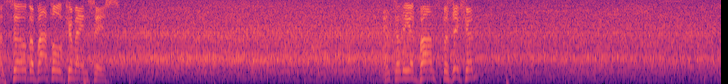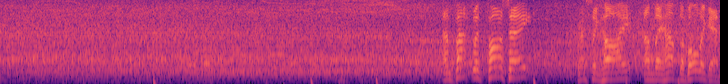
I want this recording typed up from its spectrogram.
And so the battle commences. Into the advanced position. And back with Partey. Pressing high, and they have the ball again.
